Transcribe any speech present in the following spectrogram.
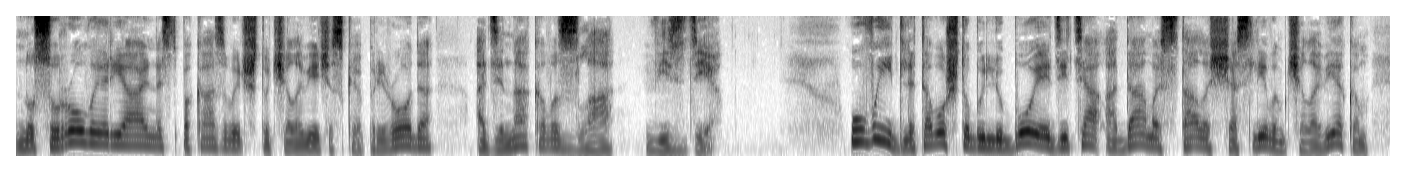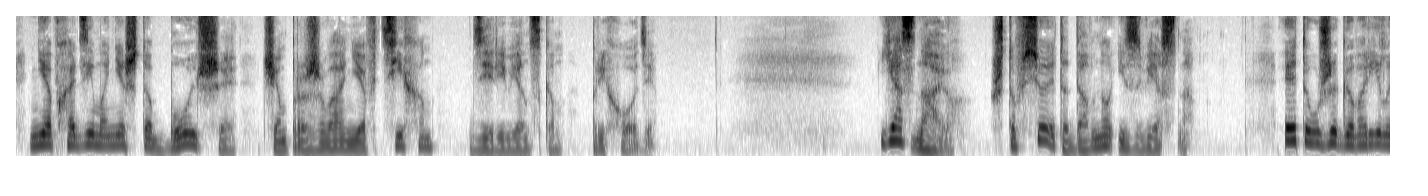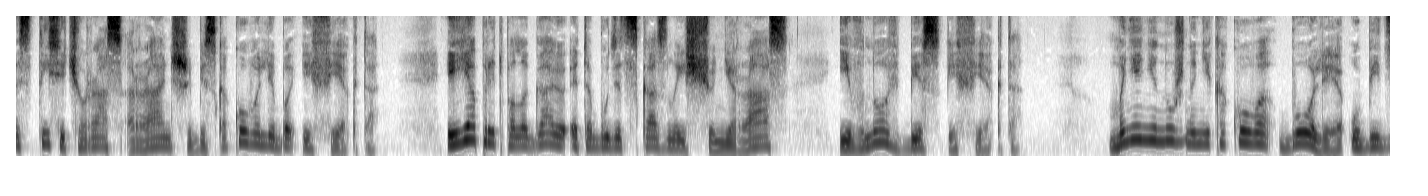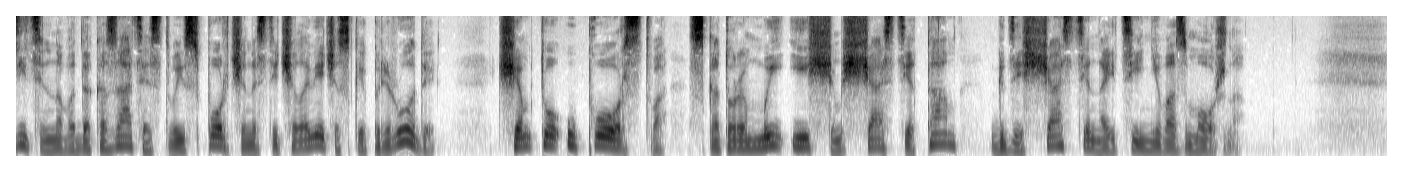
но суровая реальность показывает, что человеческая природа одинаково зла везде. Увы, для того, чтобы любое дитя Адама стало счастливым человеком, необходимо нечто большее, чем проживание в тихом деревенском приходе. Я знаю, что все это давно известно. Это уже говорилось тысячу раз раньше без какого-либо эффекта. И я предполагаю, это будет сказано еще не раз и вновь без эффекта. Мне не нужно никакого более убедительного доказательства испорченности человеческой природы, чем то упорство, с которым мы ищем счастье там, где счастье найти невозможно.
